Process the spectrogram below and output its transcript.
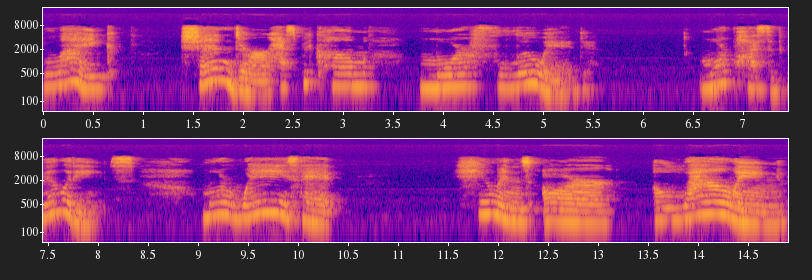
like gender has become more fluid, more possibilities, more ways that humans are allowing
